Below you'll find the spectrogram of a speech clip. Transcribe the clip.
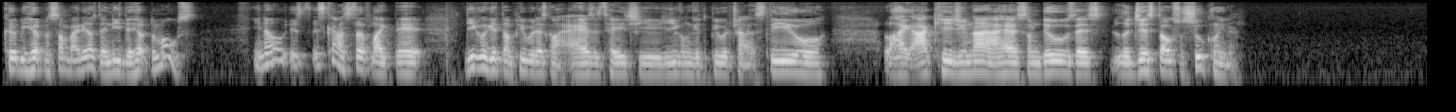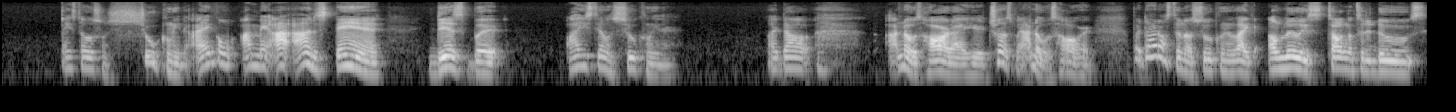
could be helping somebody else that need the help the most. You know, it's it's kind of stuff like that. You're gonna get them people that's gonna agitate you. You're gonna get the people trying to steal. Like, I kid you not, I had some dudes that's legit stole some shoe cleaner. They stole some shoe cleaner. I ain't gonna, I mean, I, I understand this, but why you stealing shoe cleaner? Like, dog, I know it's hard out here. Trust me, I know it's hard. But dog, don't steal no shoe cleaner. Like, I'm literally talking to the dudes.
